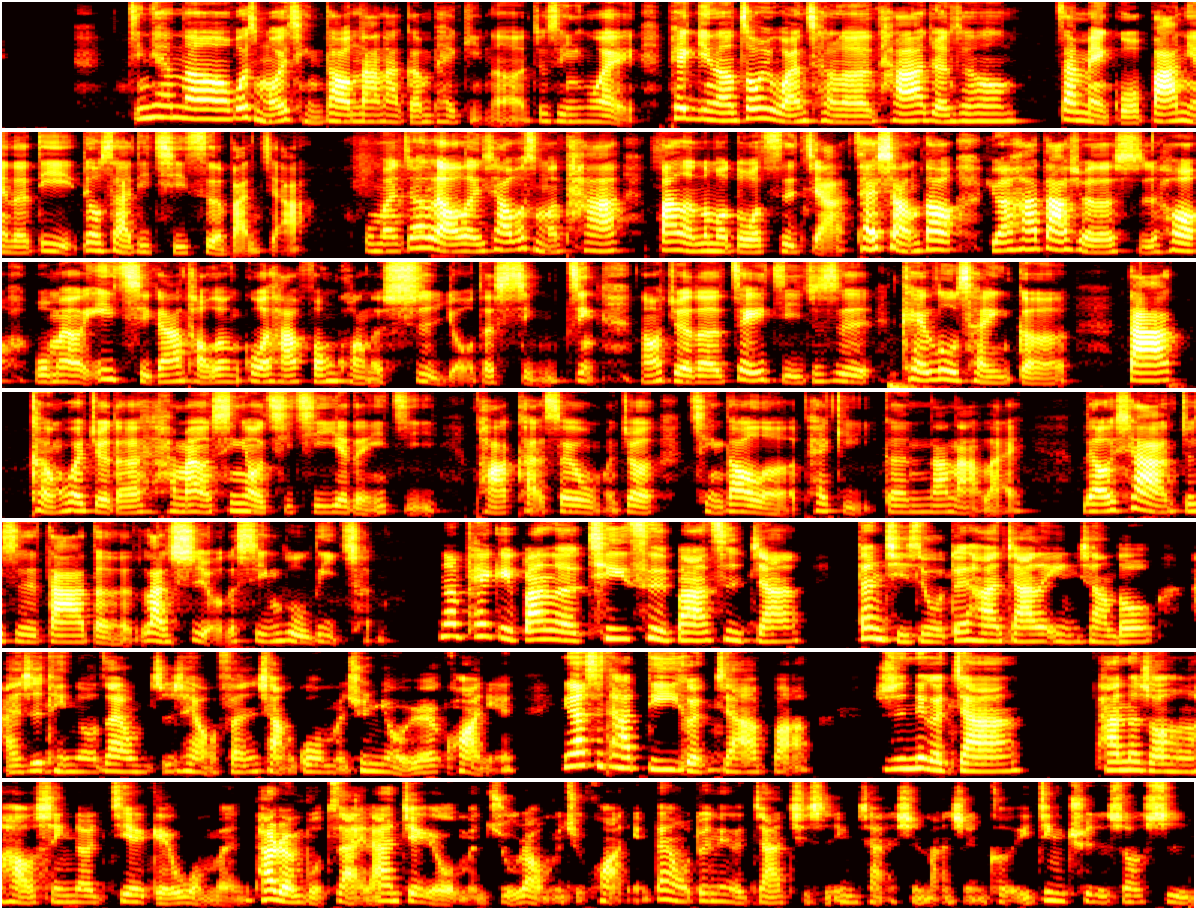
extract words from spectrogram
今天呢，为什么会请到娜娜跟 Peggy 呢？就是因为 Peggy 呢，终于完成了她人生中在美国八年的第六次还第七次的搬家。我们就聊了一下，为什么他搬了那么多次家，才想到原来他大学的时候，我们有一起跟他讨论过他疯狂的室友的行径，然后觉得这一集就是可以录成一个大家可能会觉得还蛮有心有戚戚焉的一集 podcast，所以我们就请到了 Peggy 跟娜娜来聊一下，就是大家的烂室友的心路历程。那 Peggy 搬了七次八次家，但其实我对他家的印象都。还是停留在我们之前有分享过，我们去纽约跨年，应该是他第一个家吧。就是那个家，他那时候很好心的借给我们，他人不在，但他借给我们住，让我们去跨年。但我对那个家其实印象还是蛮深刻的，一进去的时候是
